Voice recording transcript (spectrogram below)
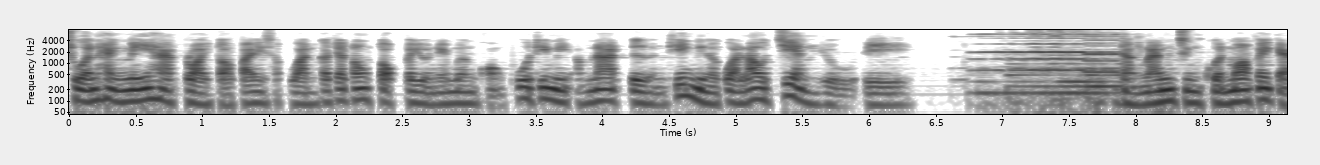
ฉวนแห่งนี้หากปล่อยต่อไปสักวันก็จะต้องตกไปอยู่ในเมืองของผู้ที่มีอำนาจอื่นที่เหนือกว่าเล่าเจี้ยงอยู่ดี ดังนั้นจึงควรมอบให้แก่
